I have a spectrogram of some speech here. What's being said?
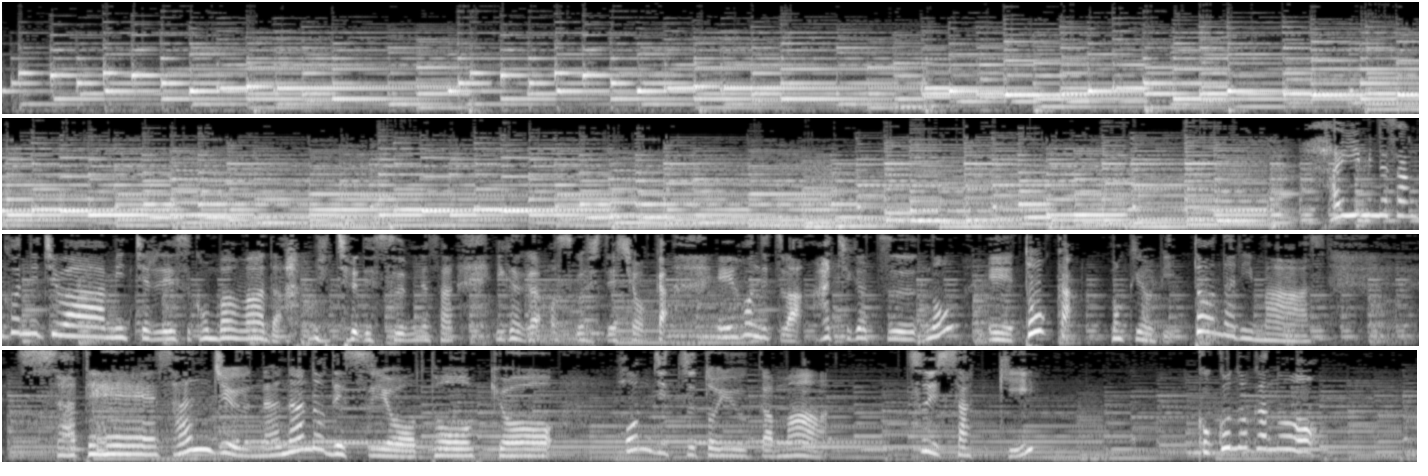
はい、皆さん、こんにちは。ミッチェルです。こんばんは。だ。ミッチェルです。皆さん、いかがお過ごしでしょうか？えー本日は8月の、えー10日、木曜日となります。さて、37度ですよ、東京。本日というか、まあ、ついさっき、9日の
